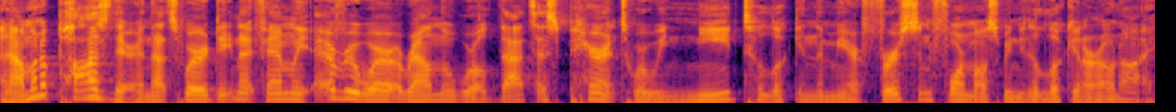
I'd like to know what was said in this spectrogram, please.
And I'm going to pause there. And that's where date night family everywhere around the world, that's as parents where we need to look in the mirror. First and foremost, we need to look in our own eye.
